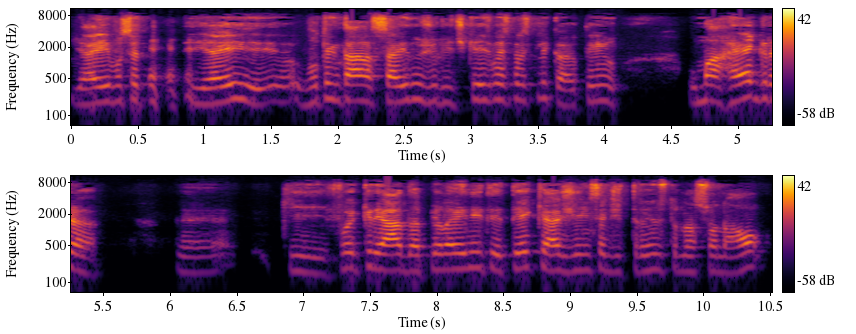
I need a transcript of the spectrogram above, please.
E aí você, e aí eu vou tentar sair do juridiquês, mas para explicar, eu tenho uma regra é, que foi criada pela NTT, que é a Agência de Trânsito Nacional,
